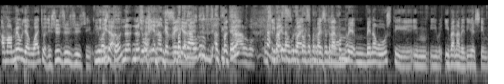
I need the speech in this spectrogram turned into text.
amb el meu llenguatge, vaig dir, sí, sí, sí. sí. I dir tot? no, no I sabien el que Va feien. quedar eh? algú al Va tinter? quedar algú. Sempre I vaig, alguna vaig, cosa per vaig quedar endavant, com ben, ben a gust i, i, i, i va anar bé, diguéssim.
